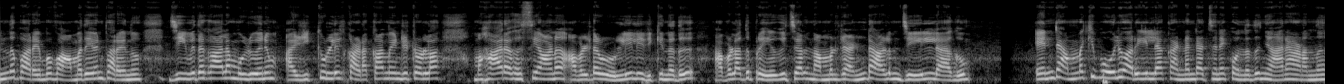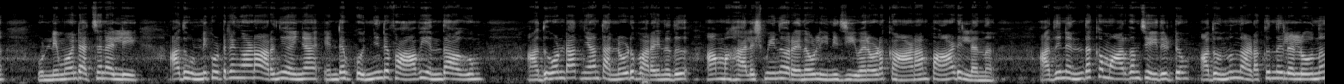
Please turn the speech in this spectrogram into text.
എന്ന് പറയുമ്പോൾ വാമദേവൻ പറയുന്നു ജീവിതകാലം മുഴുവനും അഴിക്കുള്ളിൽ കടക്കാൻ വേണ്ടിയിട്ടുള്ള മഹാരഹസ്യമാണ് അവളുടെ ഉള്ളിലിരിക്കുന്നത്. അത് പ്രയോഗിച്ചാൽ നമ്മൾ രണ്ടാളും ജയിലിലാകും. എന്റെ അമ്മയ്ക്ക് പോലും അറിയില്ല കണ്ണന്റെ അച്ഛനെ കൊന്നത് ഞാനാണെന്ന്. ഉണ്ണിമോന്റെ അച്ഛനല്ലേ? അത് ഉണ്ണിക്കുട്ടനെങ്ങാണോ അറിഞ്ഞു കഴിഞ്ഞാൽ എന്റെ കുഞ്ഞിന്റെ ഭാവി എന്താകും? അതുകൊണ്ടാണ് ഞാൻ തന്നോട് പറയുന്നത് ആ മഹാലക്ഷ്മി എന്ന് പറയുന്നവൾ ഇനി ജീവനോടെ കാണാൻ പാടില്ലെന്ന്. അതിനെന്തൊക്കെ മാർഗം ചെയ്തിട്ടും അതൊന്നും നടക്കുന്നില്ലല്ലോ എന്ന്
